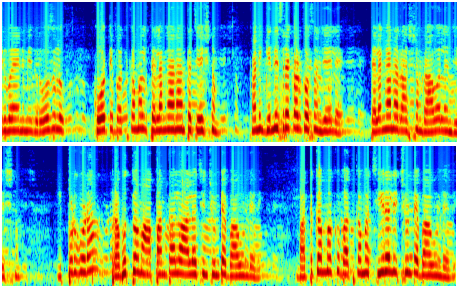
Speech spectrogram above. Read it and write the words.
ఇరవై ఎనిమిది రోజులు కోటి బతుకమ్మలు తెలంగాణ అంతా చేసినాం. కానీ గిన్నిస్ రికార్డ్ కోసం చేయలే. తెలంగాణ రాష్ట్రం రావాలని చేసినాం. ఇప్పుడు కూడా ప్రభుత్వం ఆ పంతాలు ఆలోచించుంటే బాగుండేది. బతుకమ్మకు బతుకమ్మ చీరలు ఇచ్చుంటే బాగుండేది.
